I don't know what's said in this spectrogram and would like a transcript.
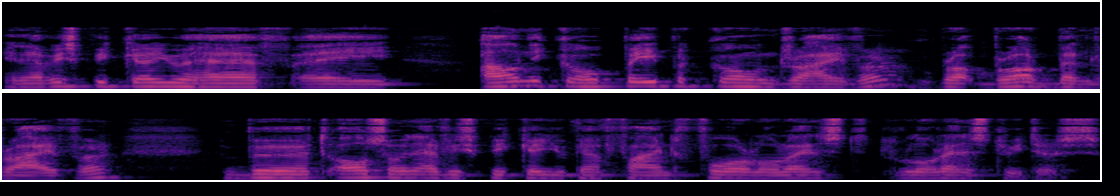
in every speaker you have a Alnico paper cone driver, broadband driver, but also in every speaker you can find four Lorenz, Lorenz tweeters.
